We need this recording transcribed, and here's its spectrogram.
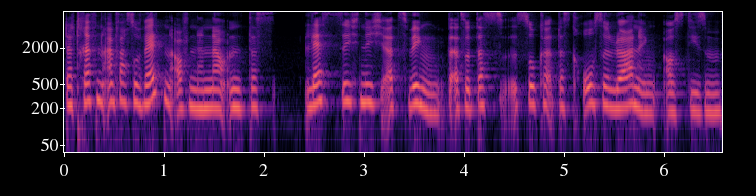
da treffen einfach so Welten aufeinander und das lässt sich nicht erzwingen. Also das ist so das große Learning aus diesem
